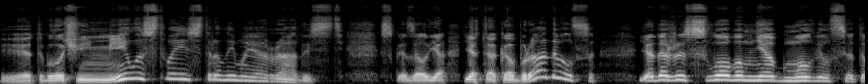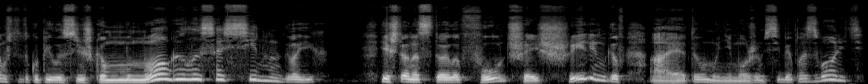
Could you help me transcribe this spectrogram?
И это было очень мило с твоей стороны, моя радость, — сказал я. Я так обрадовался. Я даже словом не обмолвился о том, что ты купила слишком много лососин на двоих и что она стоила фунт шесть шиллингов, а этого мы не можем себе позволить.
